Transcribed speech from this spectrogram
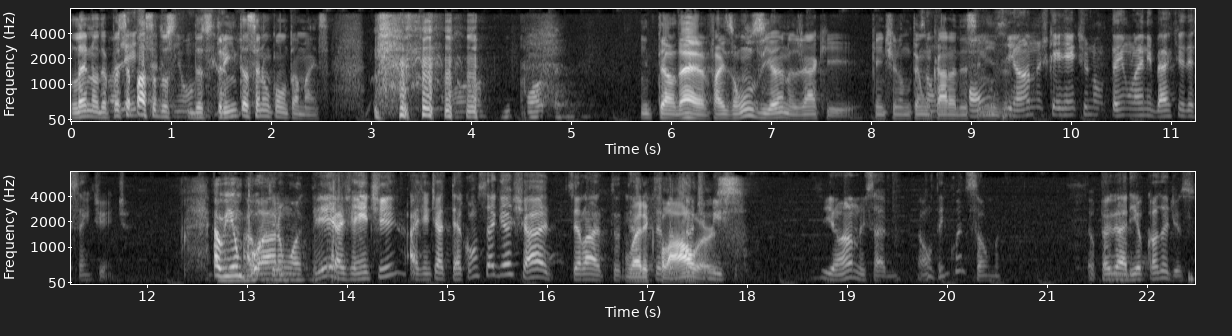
Lennon, depois Olha você passa dos, dos 30, você não conta mais. Não conta. Então, né, faz 11 anos já que, que a gente não tem São um cara desse 11 nível. 11 anos que a gente não tem um linebacker decente, gente. Eu ia um pouco. Agora, um OT, a gente, a gente até consegue achar, sei lá... O Eric Flowers. 11 anos, sabe? Não tem condição, mano. Eu pegaria por causa disso.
